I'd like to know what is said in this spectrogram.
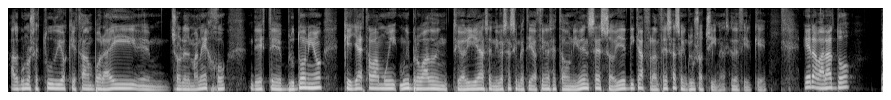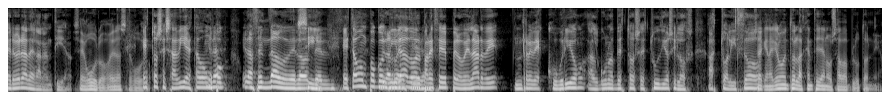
algunos estudios que estaban por ahí eh, sobre el manejo de este plutonio, que ya estaba muy, muy probado en teorías, en diversas investigaciones estadounidenses, soviéticas, francesas o incluso chinas. Es decir, que era barato, pero era de garantía. Seguro, era seguro. Esto se sabía, estaba un poco. el hacendado de los, Sí, del... estaba un poco olvidado al parecer, pero Velarde redescubrió algunos de estos estudios y los actualizó. O sea, que en aquel momento la gente ya no usaba plutonio.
